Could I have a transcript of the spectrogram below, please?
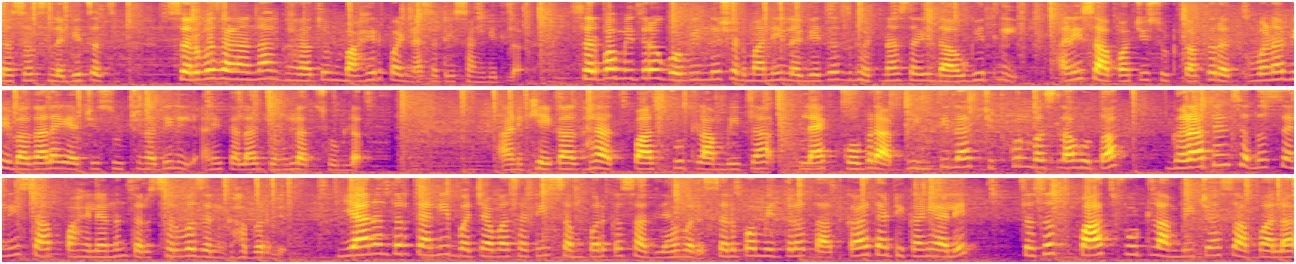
तसंच लगेचच सर्वजणांना घरातून बाहेर पडण्यासाठी सांगितलं. सर्पमित्र गोविंद शर्मांनी लगेचच घटनास्थळी धाव घेतली आणि सापाची सुटका करत वन विभागाला याची सूचना दिली आणि त्याला जंगलात सोडलं. आणखी एका घरात पाच फूट लांबीचा ब्लॅक कोबरा भिंतीला चिटकून बसला होता. घरातील सदस्यांनी साप पाहिल्यानंतर सर्वजण घाबरले. यानंतर त्यांनी बचावासाठी संपर्क साधल्यावर सर्पमित्र तात्काळ त्या ठिकाणी आले. तसंच पाच फूट लांबीच्या सापाला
